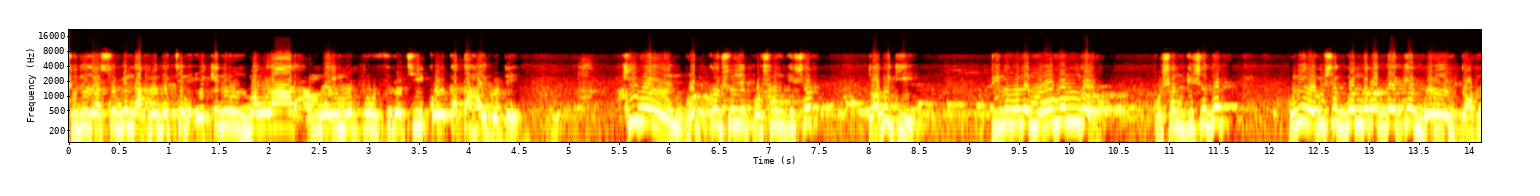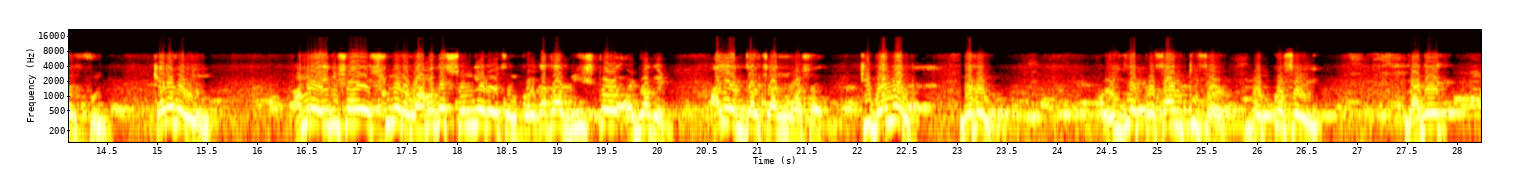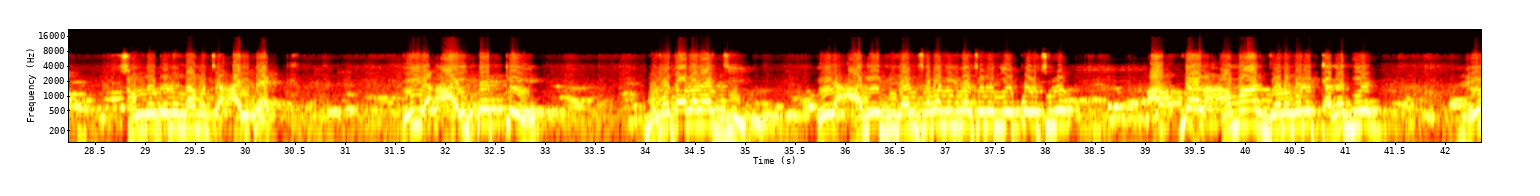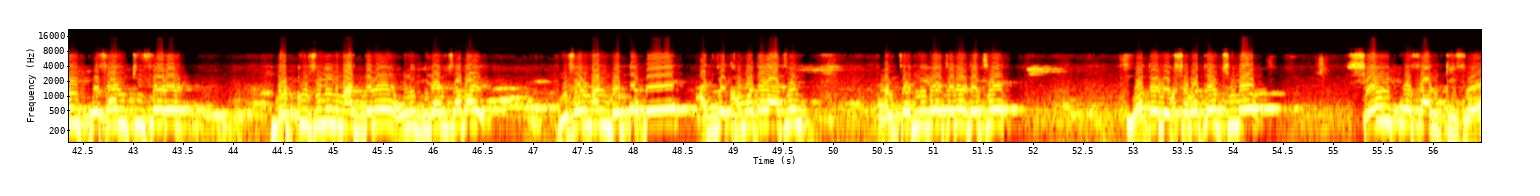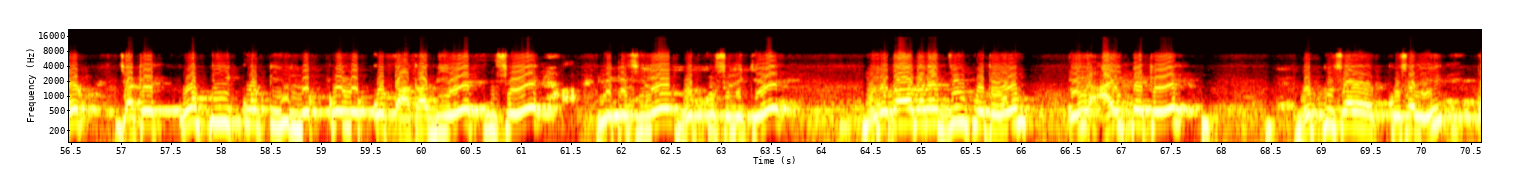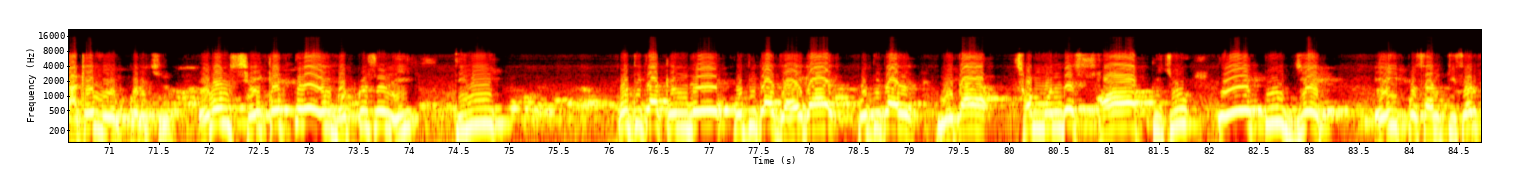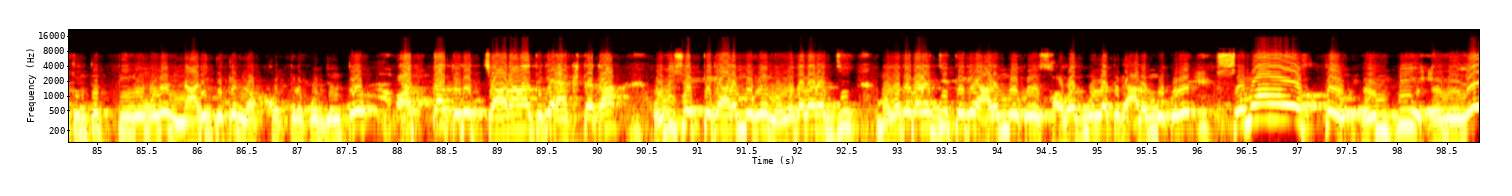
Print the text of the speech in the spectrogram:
শুধু দর্শকবৃন্দ, আপনারা দেখছেন একে নিউজ বাংলার, আমরা এই মুহূর্তে উপস্থিত রয়েছি কলকাতা হাইকোর্টে। কি বললেন? ভোট কৌশলী প্রশান্ত কিশোর? তবে কি? তৃণমূলে মোহভঙ্গ প্রশান্ত কিশোরদের? উনি অভিষেক বন্দ্যোপাধ্যায়কে বললেন টপের ফুল। কেন বললেন? আমরা এই বিষয়ে শুনে নেব। আমাদের সঙ্গে রয়েছেন কলকাতার বিশিষ্ট অ্যাডভোকেট আলী আফজাল চাঁদ মহাশয়। কি বলবেন? দেখুন, এই যে প্রশান্ত কিশোর ভোট কৌশলী, যাদের সংগঠনের নাম হচ্ছে আইপ্যাক। এই আইপ্যাককে মমতা ব্যানার্জি এর আগে বিধানসভা নির্বাচনে নিয়োগ করেছিল। আপনার, আমার জনগণের টাকা দিয়ে এই প্রশান্ত কিশোরের ভোট কুশলীর মাধ্যমে উনি বিধানসভায় মুসলমান ভোটটা পেয়ে আজকে ক্ষমতায় আছেন। পঞ্চায়েত নির্বাচনে গেছে গত লোকসভাতেও ছিল। সেই প্রশান্ত কিশোর যাকে কোটি কোটি লক্ষ লক্ষ টাকা দিয়ে পুষে রেখেছিল ভোট কুশলীকে মমতা ব্যানার্জি প্রথম এই আইপ্যাকের ভোট কুশা- কুশালী তাকে নিয়োগ করেছিল এবং সেই ক্ষেত্রে এই ভোট কুশলী তিনি প্রতিটা কেন্দ্রে, প্রতিটা জায়গায়, প্রতিটা নেতা সম্বন্ধে সব কিছু এ টু জেড এই প্রশান্ত কিশোর কিন্তু তৃণমূলের নারী থেকে নক্ষত্র পর্যন্ত, অর্থাৎ ওদের চার আনা থেকে এক টাকা, অভিষেক থেকে আরম্ভ করে মমতা ব্যানার্জি মমতা ব্যানার্জি থেকে আরম্ভ করে সৌগত মোল্লা থেকে আরম্ভ করে সমস্ত এমপি, এমএলএ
